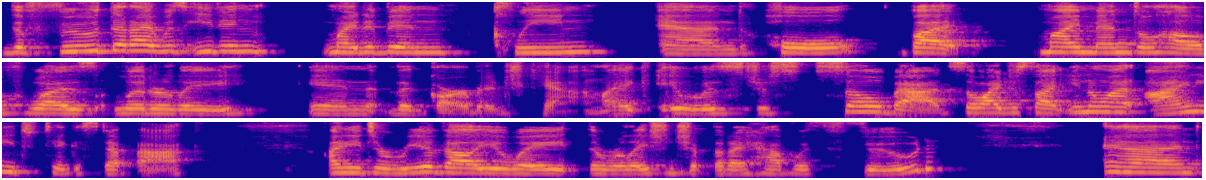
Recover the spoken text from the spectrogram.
the food that i was eating might have been clean and whole but my mental health was literally in the garbage can. Like it was just so bad. So i just thought you know what? I need to take a step back. I need to reevaluate the relationship that i have with food and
